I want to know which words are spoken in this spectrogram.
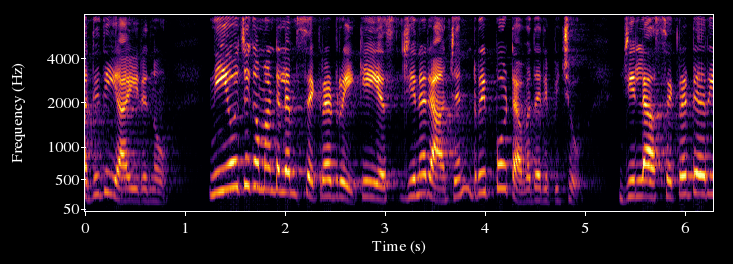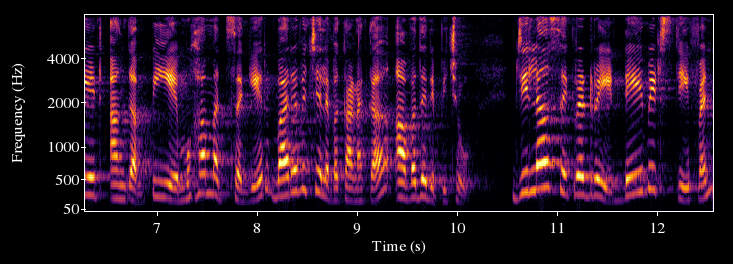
അതിഥിയായിരുന്നു. നിയോജക മണ്ഡലം secretary K S Jinarajan report അവതരിപ്പിച്ചു. ജില്ലാ സെക്രട്ടേറിയറ്റ് അംഗം പി എ മുഹമ്മദ് സഗീർ വരവ് ചെലവ് കണക്ക് അവതരിപ്പിച്ചു. ജില്ലാ സെക്രട്ടറി ഡേവിഡ് സ്റ്റീഫൻ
